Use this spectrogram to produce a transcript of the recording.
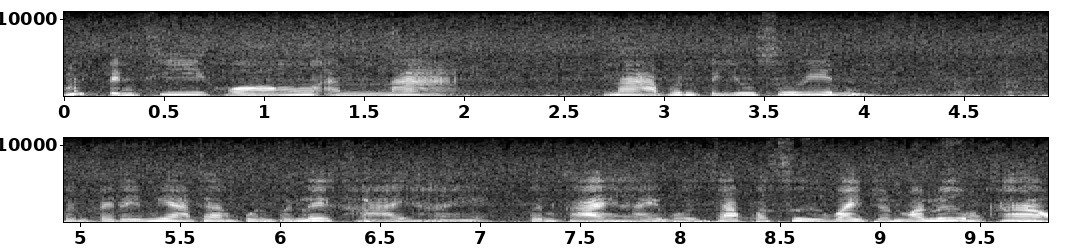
มันเป็นที่ของอันหน้า หน้าเพิ่นไปอยู่สุรินทร์เพิ่นไปได้เมียทางเพิ่นเพิ่นได้ขายให้เพิ่นขายให้เบิกทราบก็ซื้อไว้จนว่าลืมข้าว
